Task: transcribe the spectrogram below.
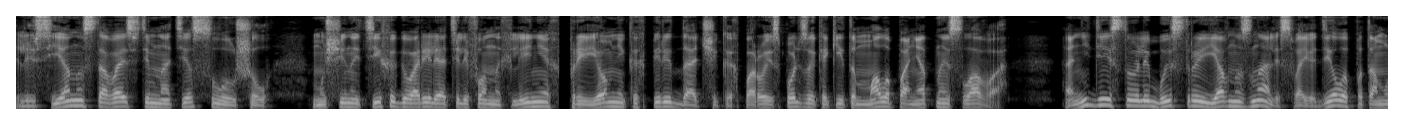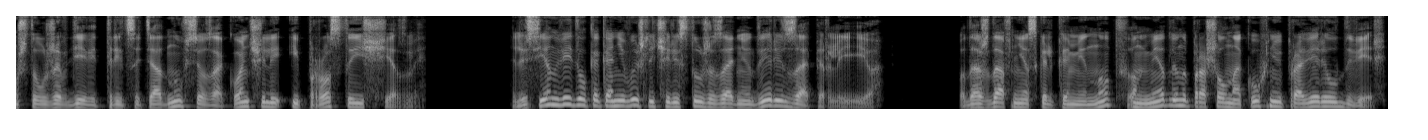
Люсьен, оставаясь в темноте, слушал. Мужчины тихо говорили о телефонных линиях, приемниках, передатчиках, порой используя какие-то малопонятные слова. Они действовали быстро и явно знали свое дело, потому что уже в 9.31 все закончили и просто исчезли. Люсьен видел, как они вышли через ту же заднюю дверь и заперли ее. Подождав несколько минут, он медленно прошел на кухню и проверил дверь.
